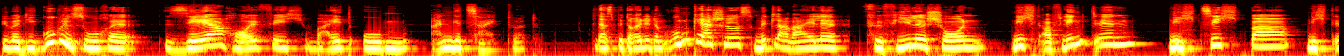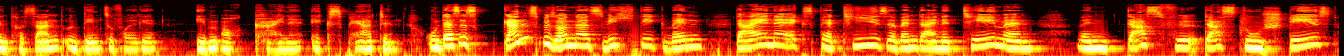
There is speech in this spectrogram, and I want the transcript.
über die Google-Suche sehr häufig weit oben angezeigt wird. Das bedeutet im Umkehrschluss mittlerweile für viele schon nicht auf LinkedIn, nicht sichtbar, nicht interessant und demzufolge eben auch keine Expertin. Und das ist ganz besonders wichtig, wenn deine Expertise, wenn deine Themen, wenn das, für das du stehst,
